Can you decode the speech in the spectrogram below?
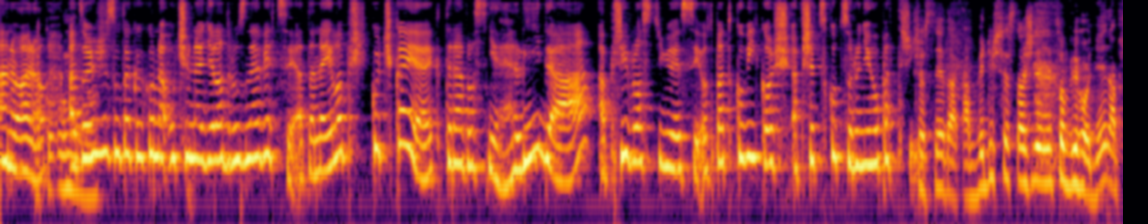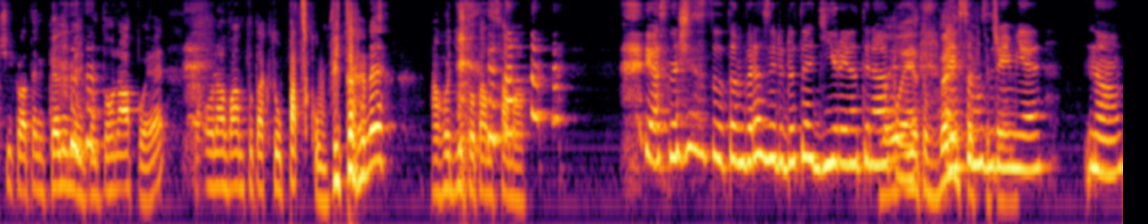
Ano, ano. Jako a to je, že jsou tak jako naučené dělat různé věci. A ta nejlepší kočka je, která vlastně hlídá a přivlastňuje si odpadkový koš a všecko, co do něho patří. Přesně tak. A vy, když se snažíte něco vyhodit, například ten kelímek od toho nápoje, tak ona vám to tak tou packou vytrhne a hodí to tam sama. Já snažím se to tam vrazit do té díry na ty nápoje. No je to a je samozřejmě No,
